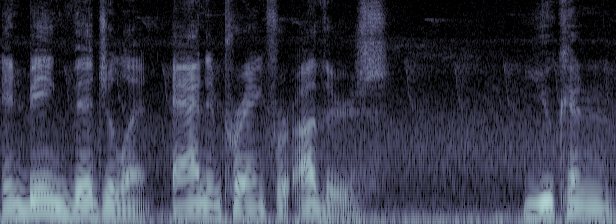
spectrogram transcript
in being vigilant and in praying for others, you can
